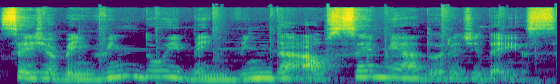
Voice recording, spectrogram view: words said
Seja bem-vindo e bem-vinda ao Semeadora de Ideias.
